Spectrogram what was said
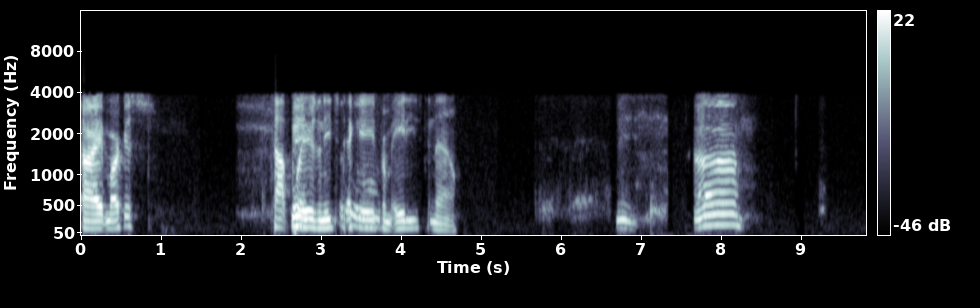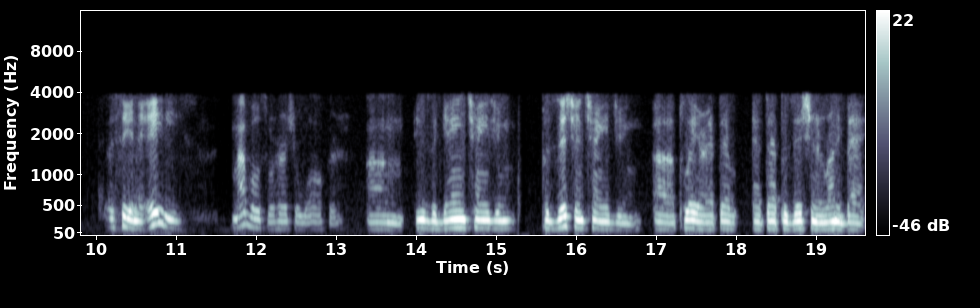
All right, Marcus. Top players in each decade from 80s to now. Man. Uh, let's see. In the '80s, my votes were Herschel Walker. Um, he was a game-changing, position-changing uh, player at that at that position and running back.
